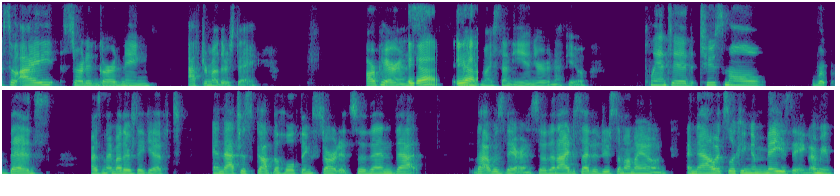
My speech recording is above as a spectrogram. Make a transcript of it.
so i started gardening after mother's day. Our parents yeah yeah. my son ian your nephew planted two small beds as my mother's day gift and that just got the whole thing started. So then that that was there. And so then i decided to do some on my own. And now it's looking amazing. I mean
